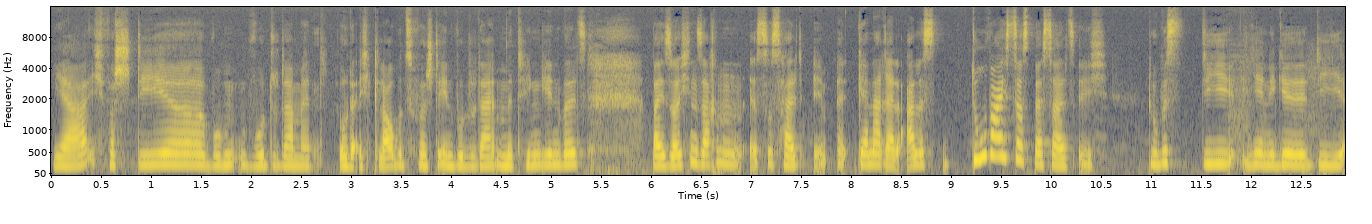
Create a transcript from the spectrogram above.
Ja, ich verstehe, wo, wo du damit, oder ich glaube zu verstehen, wo du damit hingehen willst. Bei solchen Sachen ist es halt generell alles, du weißt das besser als ich. Du bist diejenige, die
